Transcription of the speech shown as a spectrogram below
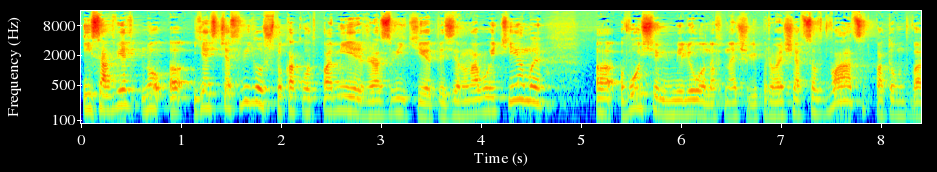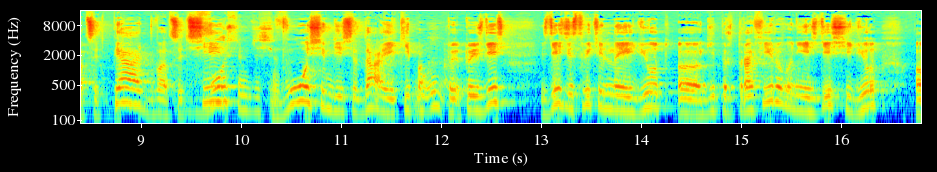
И, соответственно, ну, э, я сейчас видел, что как вот по мере развития этой зерновой темы э, 8 миллионов начали превращаться в 20, потом в 25, 27, 80. 80, да, и типа, то, то есть здесь, здесь действительно идет э, гипертрофирование, здесь идет э,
